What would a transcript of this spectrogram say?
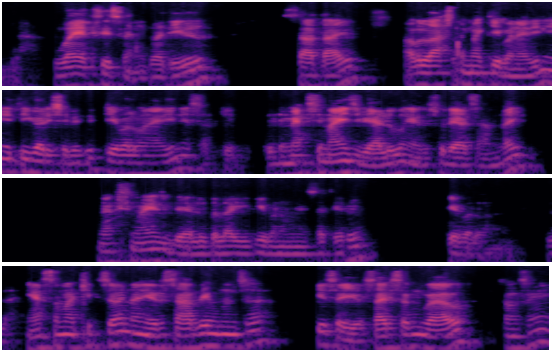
वाइ एक्सिस भनेको कति हो सात आयो। अब लास्टमा के बनाइदिने? यति गरिसकेपछि टेबल बनाइदिने सक्यो त्यसले म्याक्सिमाइज भ्यालु भनेर सोधेको छ हामीलाई। म्याक्सिमाइज भ्यालुको लागि के बनाउने साथीहरू? टेबल बनाउने। ल यहाँसम्म ठिक छ? नानीहरू सार्दै हुनुहुन्छ? के छ यो? सारिसक्नु भयो हो? सँगसँगै?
